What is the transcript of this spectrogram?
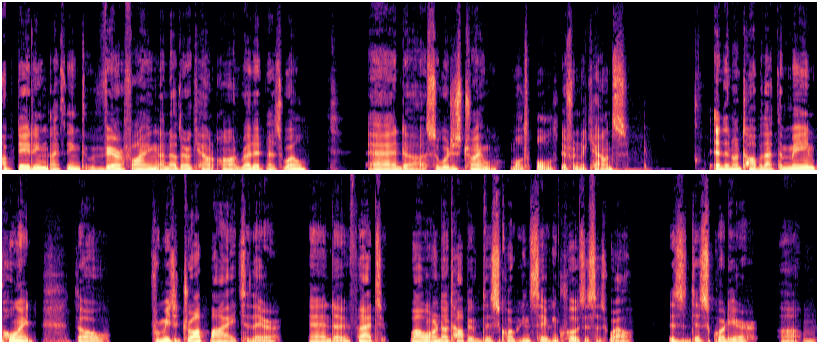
updating, I think, verifying another account on Reddit as well. And uh, so we're just trying multiple different accounts. And then on top of that, the main point, though, for me to drop by to there, and uh, in fact, while we're on the topic of Discord, we can save and close this as well. This is Discord here. Um,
